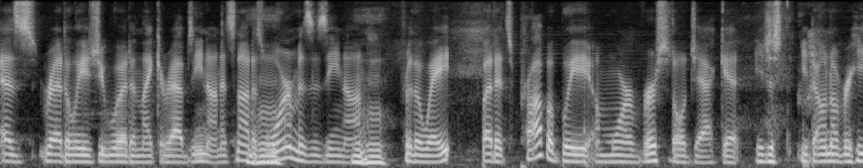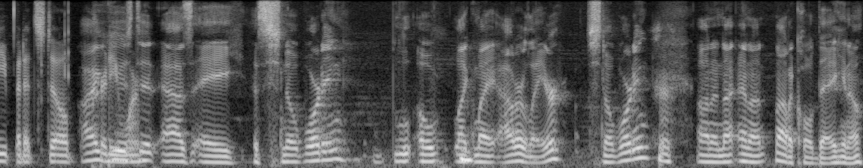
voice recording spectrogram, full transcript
as readily as you would in like a Rab Xenon. It's not Mm-hmm. as warm as a Xenon for the weight, but it's probably a more versatile jacket. You just you don't overheat, but it's still I've pretty used warm. it as a, a snowboarding, oh, like my outer layer snowboarding on a ni- and a, not a cold day, you know,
